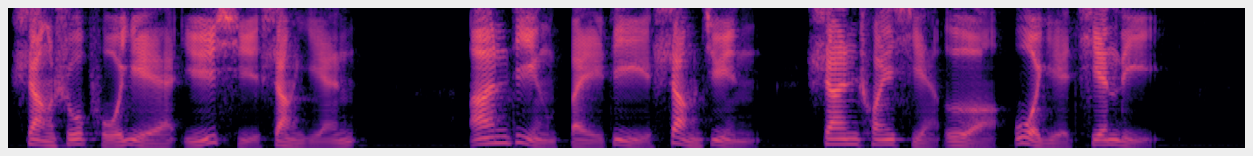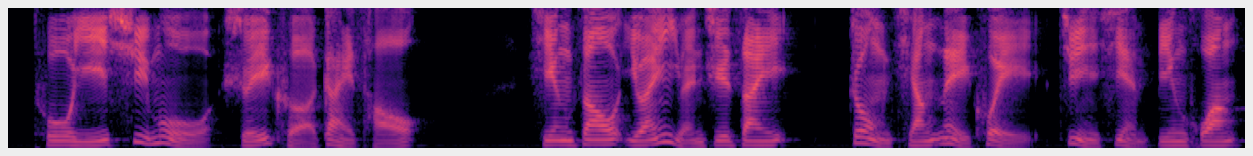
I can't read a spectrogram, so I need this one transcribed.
尚书仆射于许上言：安定北地上郡，山川险恶，沃野千里。土宜畜牧，水可盖槽，请遭源源之灾，重枪内溃，郡县兵荒，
